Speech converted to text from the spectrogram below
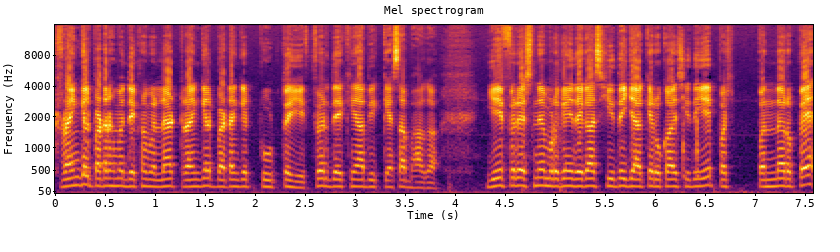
ट्रायंगल पैटर्न हमें देखने को मिल रहा है। ट्रायंगल पैटर्न के टूटते ही, फिर देखें आप ये कैसा भागा। ये फिर इसने मुड़ के नहीं देखा, सीधे जाके रुका, सीधे ये पंद्रह रुपये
